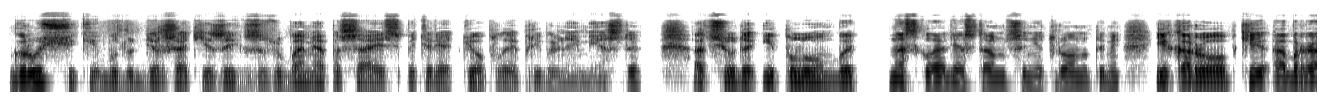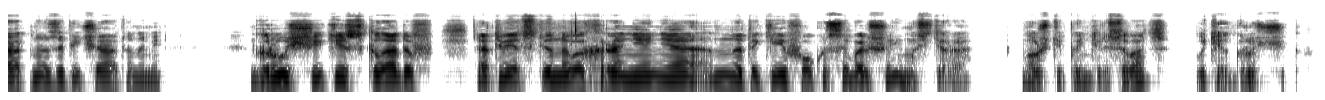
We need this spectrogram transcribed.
Грузчики будут держать язык за зубами, опасаясь потерять теплое прибыльное место. Отсюда и пломбы на складе останутся нетронутыми, и коробки обратно запечатанными. Грузчики складов ответственного хранения на такие фокусы большие мастера. Можете поинтересоваться у тех грузчиков.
